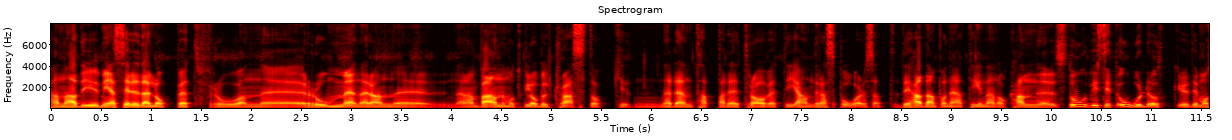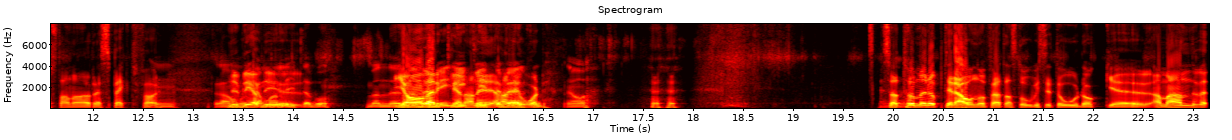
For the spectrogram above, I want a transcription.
han hade ju med sig det där loppet från eh, Romme när han, eh, när han vann mot Global Trust och när den tappade travet i andra spår, så det hade han på näthinnan och han eh, stod vid sitt ord och det måste han ha respekt för. Mm. Nu blev det man ju... lita på. Men, ja, men verkligen, han är, han är hård. Ja. Så tummen upp till Rauno för att han stod vid sitt ord och eh, han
